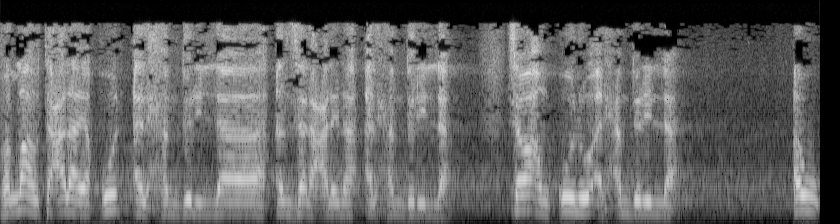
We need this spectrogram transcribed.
فالله تعالى يقول الحمد لله أنزل علينا الحمد لله. سواء قولوا الحمد لله أو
